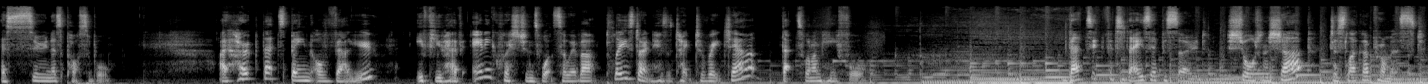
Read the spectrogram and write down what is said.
as soon as possible. I hope that's been of value. If you have any questions whatsoever, please don't hesitate to reach out. That's what I'm here for. That's it for today's episode. Short and sharp, just like I promised.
